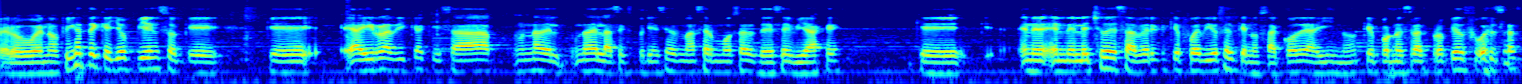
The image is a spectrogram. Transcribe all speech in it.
Pero bueno, fíjate que yo pienso que, que ahí radica quizá una de, una de las experiencias más hermosas de ese viaje, que, en, el, en, el, hecho de saber que fue Dios el que nos sacó de ahí, ¿no? Que por nuestras propias fuerzas,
